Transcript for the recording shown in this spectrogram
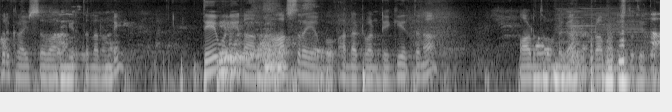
ఆంధ్ర క్రైస్తవ కీర్తనల నుండి దేవుడే నాకు ఆశ్రయము అన్నటువంటి కీర్తన పాడుతూ ఉండగా ప్రభుని స్తుతిద్దాం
